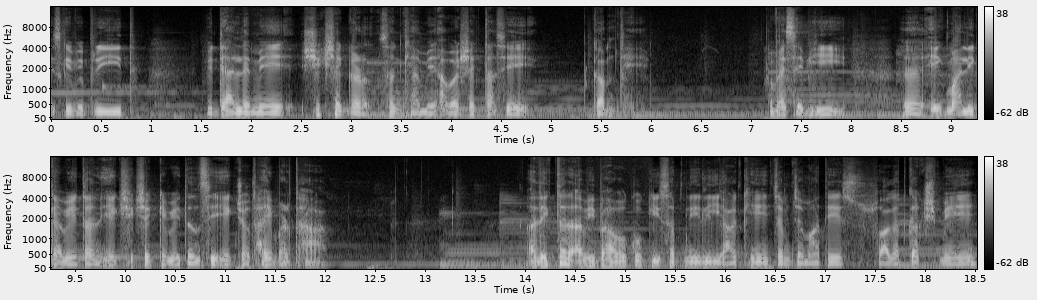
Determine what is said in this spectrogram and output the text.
इसके विपरीत विद्यालय में शिक्षक गण संख्या में आवश्यकता से कम थे। वैसे भी एक माली का वेतन, एक शिक्षक के वेतन से एक चौथाई बढ़ था। अधिकतर अभिभावकों की सपनीली आँखें चमचमाते स्वागत कक्ष में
